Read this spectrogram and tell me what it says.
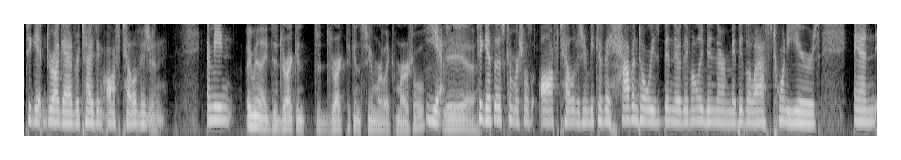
to get drug advertising off television. I mean, oh, I mean, like the direct the direct to consumer like commercials. Yes. yeah, yeah. To get those commercials off television because they haven't always been there. They've only been there maybe the last 20 years. And,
